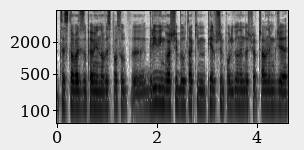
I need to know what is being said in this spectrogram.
y, testować w zupełnie nowy sposób. Y, Grieving właśnie był takim pierwszym poligonem doświadczalnym, gdzie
